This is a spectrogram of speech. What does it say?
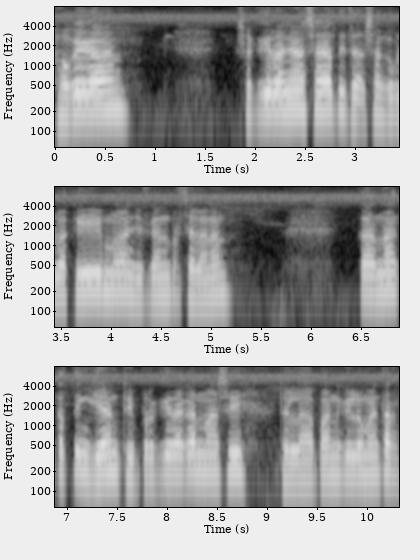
Oke kawan, sekiranya saya tidak sanggup lagi melanjutkan perjalanan karena ketinggian diperkirakan masih 8 km.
